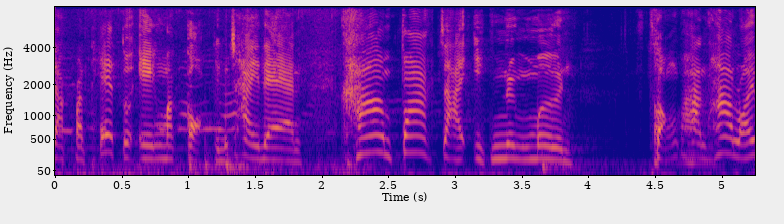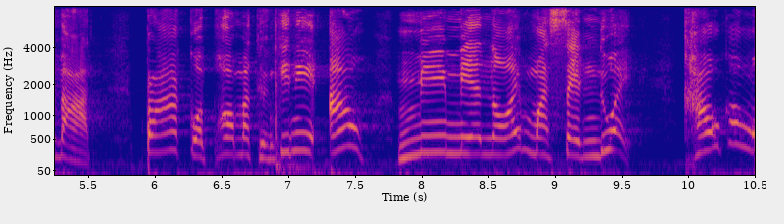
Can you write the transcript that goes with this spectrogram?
จากประเทศตัวเองมาเกาะถึงชายแดน ข้ามฟากจ่ายอีก 1 2 5 0 0 บาท ปรากฏพอมาถึงที่นี่ เอ้า มีเมียน้อยมาเซ็นด้วย เขาก็ง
